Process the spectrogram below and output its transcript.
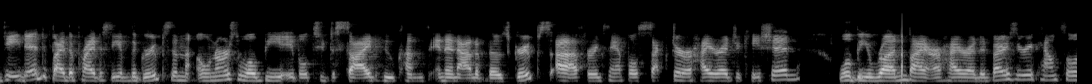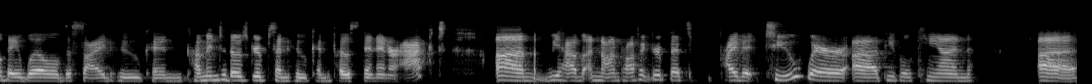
gated by the privacy of the groups, and the owners will be able to decide who comes in and out of those groups. Uh, for example, sector higher education will be run by our higher ed advisory council. They will decide who can come into those groups and who can post and interact. Um, we have a nonprofit group that's private too, where uh, people can uh,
